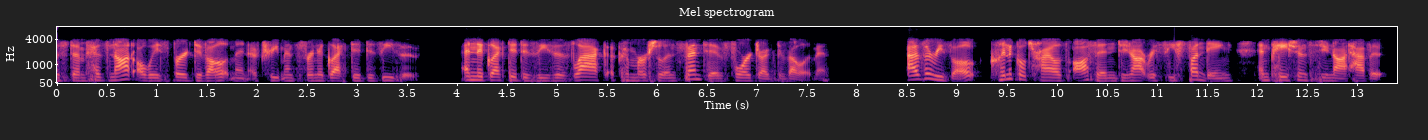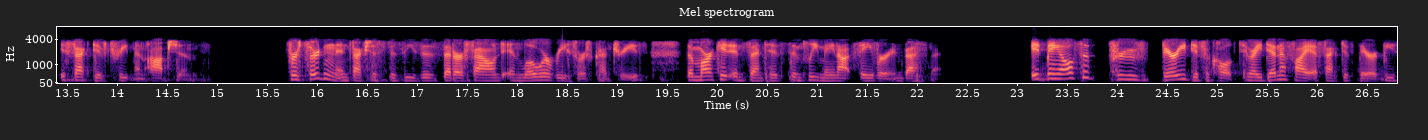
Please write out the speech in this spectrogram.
system has not always spurred development of treatments for neglected diseases, and neglected diseases lack a commercial incentive for drug development. As a result, clinical trials often do not receive funding and patients do not have effective treatment options. For certain infectious diseases that are found in lower resource countries, the market incentives simply may not favor investment. It may also prove very difficult to identify effective therapies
